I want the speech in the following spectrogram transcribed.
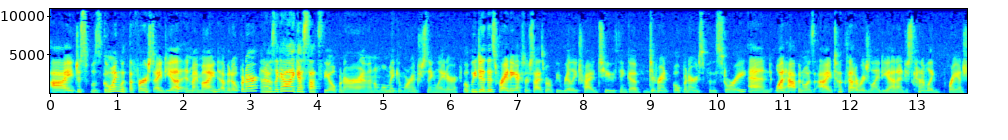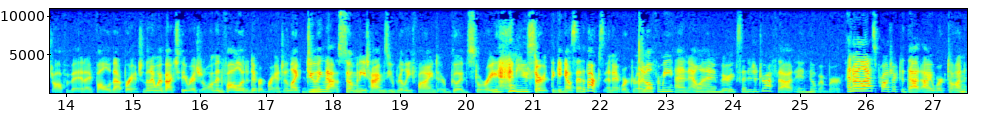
I just was going with the first idea in my mind of an opener and I was like oh I guess that's the opener and then we'll make it more interesting later. But we did this writing exercise where we really tried to think of different openers for the story and what happened was I took that original idea and I just kind of like branched off of it and I followed that branch and then I went back to the original and then followed a different branch and like doing that so many times you really find a good story and you start thinking outside the box and it worked really well for me and now I'm very excited to draft that in November. And my last project that I worked on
